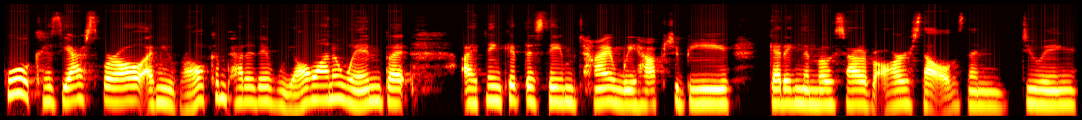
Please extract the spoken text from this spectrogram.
cool because yes, we're all. I mean, we're all competitive. We all want to win, but I think at the same time we have to be getting the most out of ourselves and doing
